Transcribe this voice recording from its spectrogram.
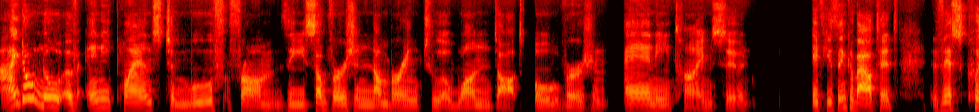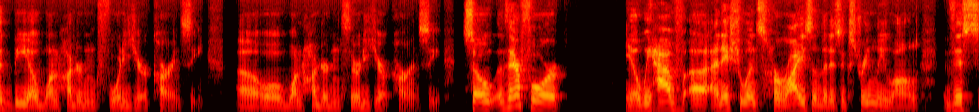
I don't know of any plans to move from the subversion numbering to a 1.0 version anytime soon. If you think about it, this could be a 140-year currency uh, or 130-year currency. So therefore, you know, we have uh, an issuance horizon that is extremely long. This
